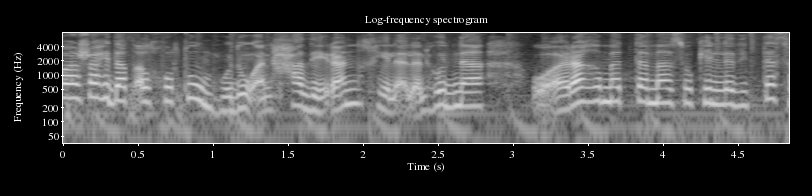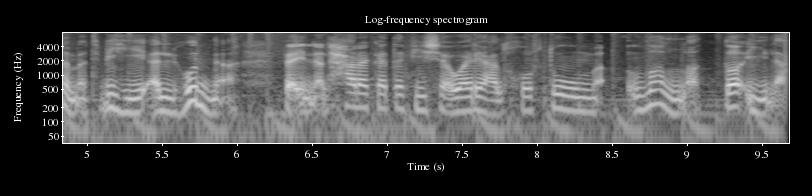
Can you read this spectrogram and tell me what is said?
وشهدت الخرطوم هدوءا حذرا خلال الهدنة ورغم التماسك الذي اتسمت به الهدنة فإن الحركة في شوارع الخرطوم ظلت ضئيلة.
